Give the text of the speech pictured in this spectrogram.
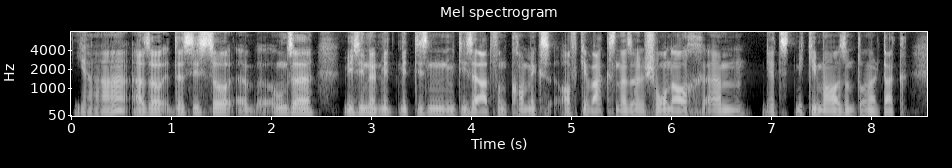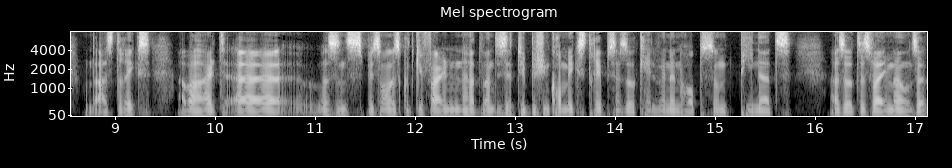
Ja, also das ist so äh, unser, wir sind halt mit, mit, diesen, mit dieser Art von Comics aufgewachsen, also schon auch ähm, jetzt Mickey Mouse und Donald Duck und Asterix, aber halt, äh, was uns besonders gut gefallen hat, waren diese typischen Comicstrips, also Calvin and Hobbes und Peanuts. Also das war immer unser, äh,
